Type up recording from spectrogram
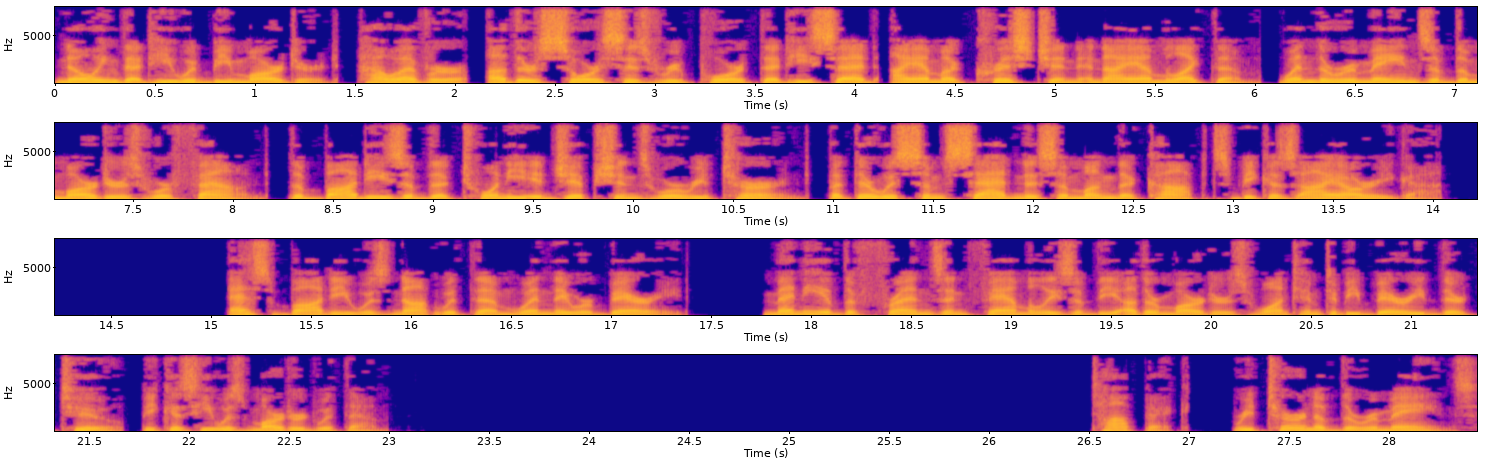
knowing that he would be martyred. However, other sources report that he said, I am a Christian and I am like them. When the remains of the martyrs were found, the bodies of the twenty Egyptians were returned, but there was some sadness among the Copts because Ayariga's body was not with them when they were buried. Many of the friends and families of the other martyrs want him to be buried there too, because he was martyred with them. Return of the remains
